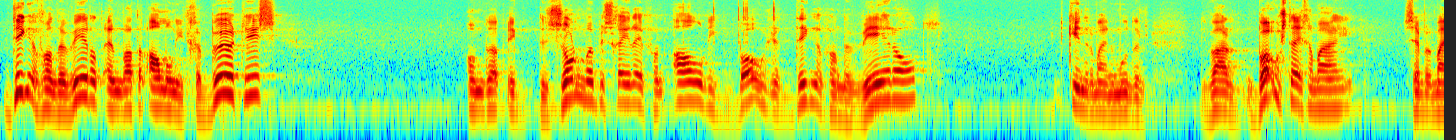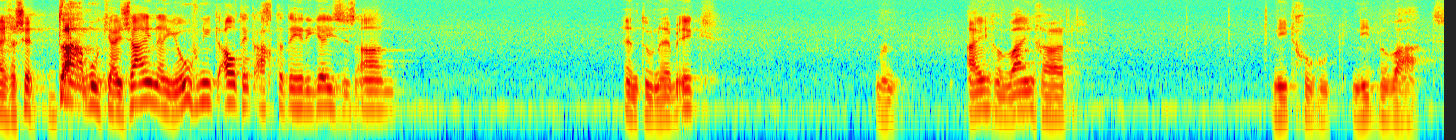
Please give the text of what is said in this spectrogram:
dingen van de wereld en wat er allemaal niet gebeurd is. Omdat ik de zon me beschenen heeft van al die boze dingen van de wereld kinderen, mijn moeder, die waren boos tegen mij. Ze hebben mij gezegd, daar moet jij zijn en je hoeft niet altijd achter de Heer Jezus aan. En toen heb ik mijn eigen wijngaard niet gehoed, niet bewaakt.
